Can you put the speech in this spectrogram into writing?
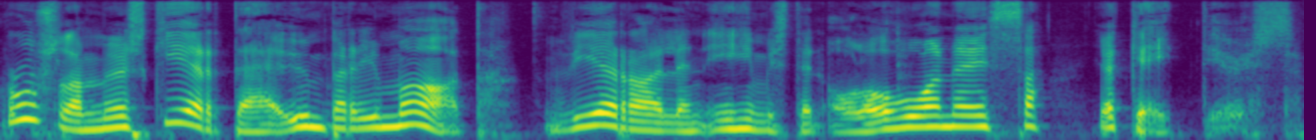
Ruslan myös kiertää ympäri maata vieraillen ihmisten olohuoneissa ja keittiöissä.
